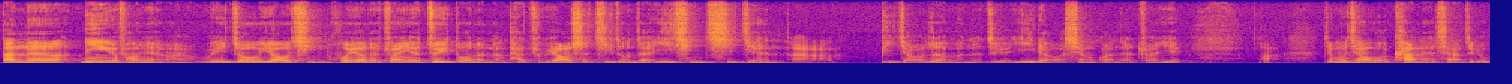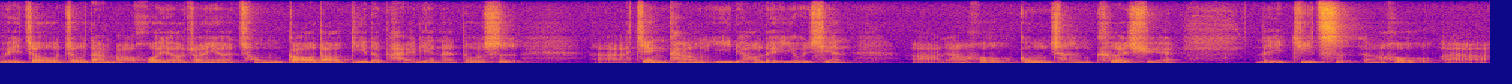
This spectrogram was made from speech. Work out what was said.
但呢另一个方面啊，维州邀请获邀的专业最多的呢，它主要是集中在疫情期间啊比较热门的这个医疗相关的专业啊。就目前我看了一下这个维州州担保获邀专业从高到低的排列呢，都是啊健康医疗类优先啊，然后工程科学。类居次，然后啊，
